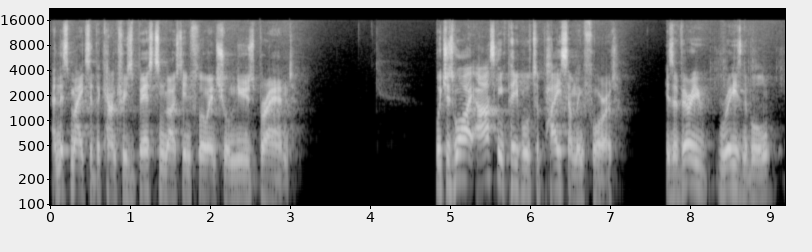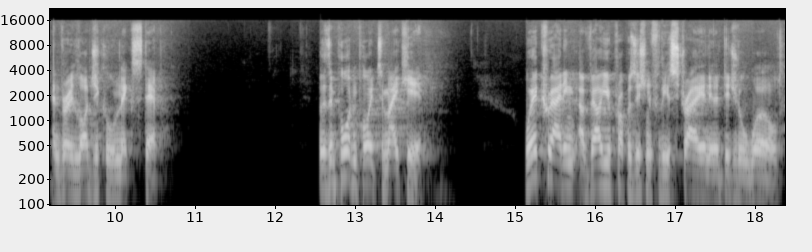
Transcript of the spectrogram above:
And this makes it the country's best and most influential news brand. Which is why asking people to pay something for it is a very reasonable and very logical next step. But there's an important point to make here. We're creating a value proposition for the Australian in a digital world,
